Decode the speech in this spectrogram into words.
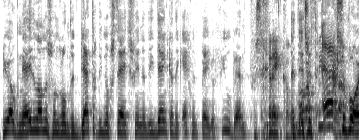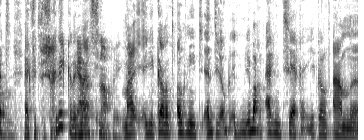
Nu ook Nederlanders van rond de 30 die nog steeds vinden, die denken dat ik echt een pedofiel ben. Verschrikkelijk. Het is het ergste woord. Ja, ik vind het verschrikkelijk. Ja, maar, dat snap ik. Maar je kan het ook niet. En het is ook, je mag het eigenlijk niet zeggen. Je kan, het aan, eh,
